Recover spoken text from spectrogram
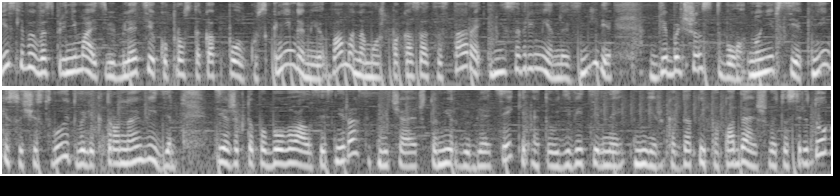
Если вы воспринимаете библиотеку просто как полку с книгами, вам она может показаться старой и несовременной в мире, где большинство, но не все книги существуют в электронном виде. Те же, кто побывал здесь не раз, отмечают, что мир библиотеки – это удивительный мир. Когда ты попадаешь в эту среду,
